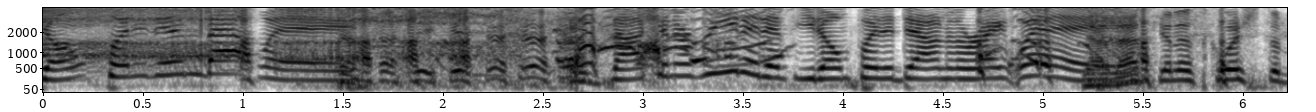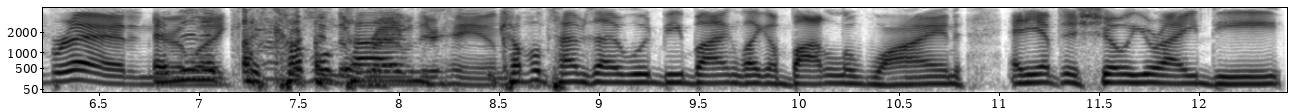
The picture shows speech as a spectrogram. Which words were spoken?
don't put it in that way. it's not going to read it if you don't put it down the right way. Now that's gonna squish the bread, and, And you're like a, a couple squishing the bread with times, your a couple times, I would be buying like a bottle of wine, and you have to show your ID.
